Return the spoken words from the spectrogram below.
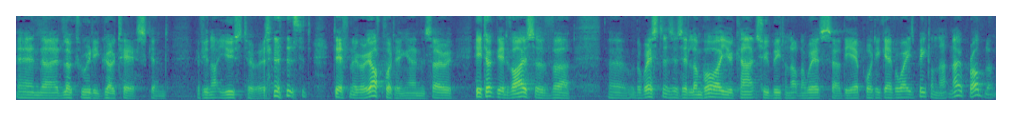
and uh, it looks really grotesque. And if you're not used to it, it's definitely very off-putting. And so he took the advice of. Uh, uh, the Westerners who said, Luang Por, you can't chew betel nut in the West, so at the airport he gave away his betel nut. No problem.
